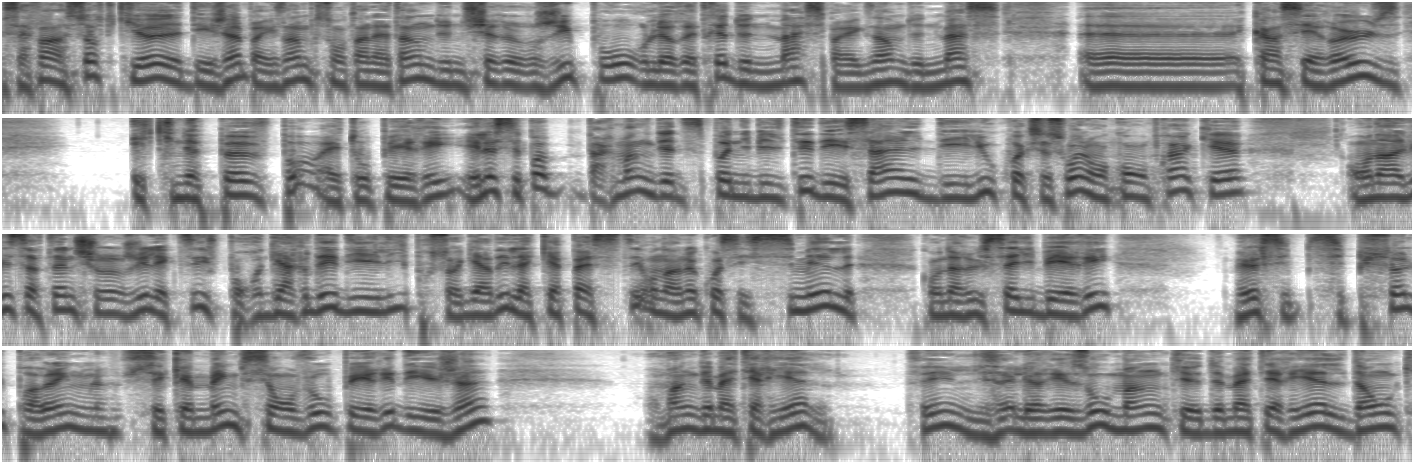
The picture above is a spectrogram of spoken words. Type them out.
Ça fait en sorte qu'il y a des gens, par exemple, qui sont en attente d'une chirurgie pour le retrait d'une masse, par exemple, d'une masse cancéreuse et qui ne peuvent pas être opérés. Et là, c'est pas par manque de disponibilité des salles, des lits ou quoi que ce soit. on comprend que on a enlevé certaines chirurgies électives pour garder des lits, pour se garder la capacité. On en a quoi? C'est 6 000 qu'on a réussi à libérer. C'est plus ça le problème. C'est que même si on veut opérer des gens, on manque de matériel le réseau manque de matériel, donc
